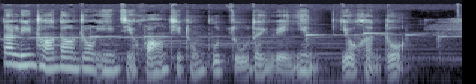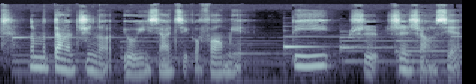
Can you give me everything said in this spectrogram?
那临床当中引起黄体酮不足的原因有很多，那么大致呢有以下几个方面。第一是肾上腺、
